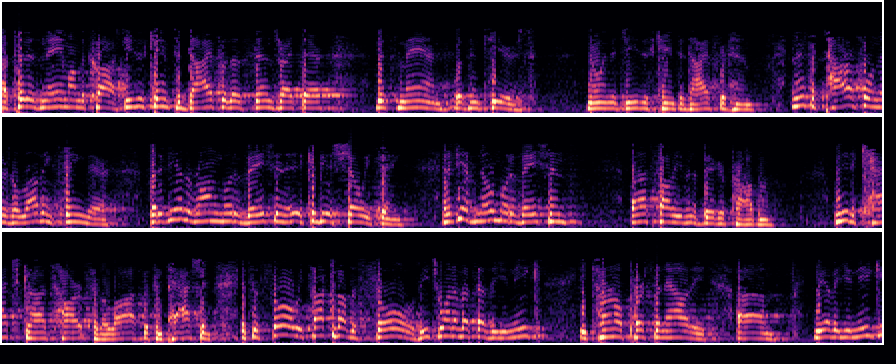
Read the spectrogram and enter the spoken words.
I put his name on the cross. Jesus came to die for those sins right there. This man was in tears, knowing that Jesus came to die for him. And there's a powerful and there's a loving thing there. But if you have the wrong motivation, it could be a showy thing. And if you have no motivation, well, that's probably even a bigger problem. We need to catch God's heart for the lost with compassion. It's a soul. We talked about the souls. Each one of us has a unique, eternal personality. Um, we have a unique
